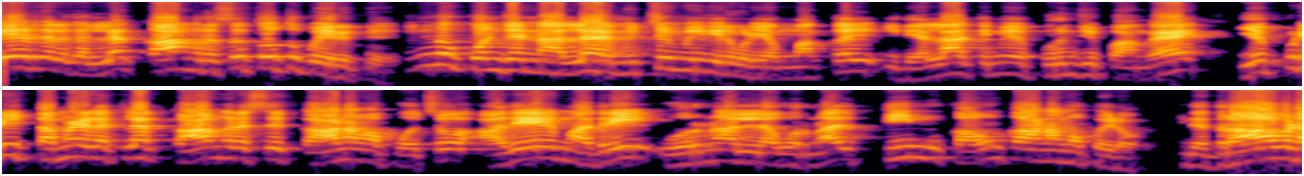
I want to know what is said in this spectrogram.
தேர்தல்கள்ல காங்கிரஸ் தோத்து போயிருக்கு. இன்னும் கொஞ்ச நாள்ல மிச்சம் மீதி இருக்கக்கூடிய மக்கள் இது எல்லாத்தையுமே புரிஞ்சுப்பாங்க. எப்படி தமிழகத்துல காங்கிரஸ் காணாம போச்சோ அதே மாதிரி ஒரு நாள் இல்ல ஒரு நாள் திமுகவும் காணாம போயிடும். இந்த திராவிட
